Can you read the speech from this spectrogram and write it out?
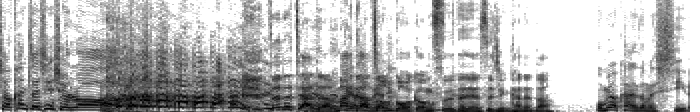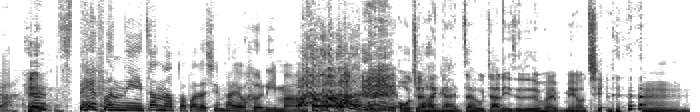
小看占星学喽！真的假的？卖掉中国公司这件事情看得到？我没有看得这么细啦。但 Stephanie 这样拿爸爸的星盘有合理吗？我觉得他应该很在乎家里是不是会没有钱。嗯，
